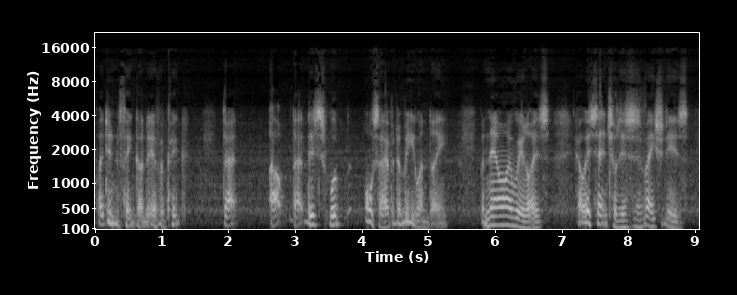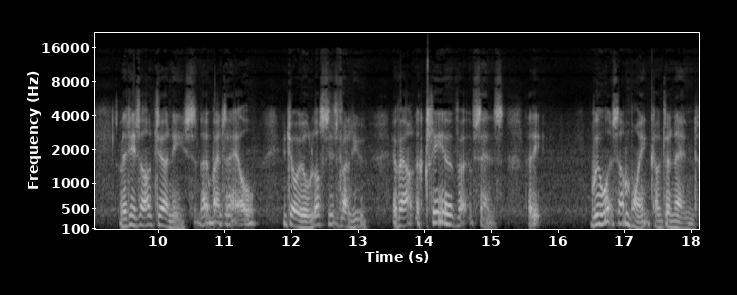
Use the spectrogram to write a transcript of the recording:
but I didn't think I'd ever pick that up that this would also happen to me one day. But now I realize how essential this information is, and it is our journey, so no matter how enjoyable, lost its value without a clear sense that it will at some point come to an end.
